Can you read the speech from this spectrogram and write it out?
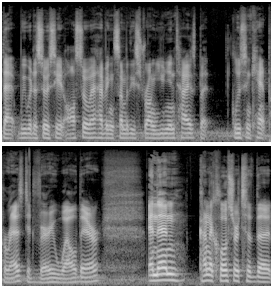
that we would associate also having some of these strong union ties, but Gluesenkamp Perez did very well there. And then kind of closer to the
